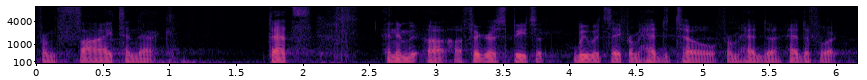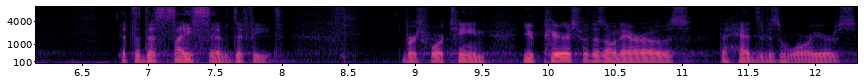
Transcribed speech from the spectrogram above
from thigh to neck. That's an, uh, a figure of speech that we would say from head to toe, from head to, head to foot. It's a decisive defeat. Verse 14 You pierced with his own arrows the heads of his warriors,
